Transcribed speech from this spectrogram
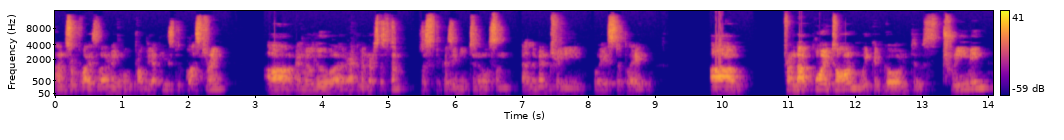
Unsupervised learning, we'll probably at least do clustering. Uh, and we'll do a recommender system just because you need to know some elementary ways to play. Um, from that point on, we could go into streaming,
